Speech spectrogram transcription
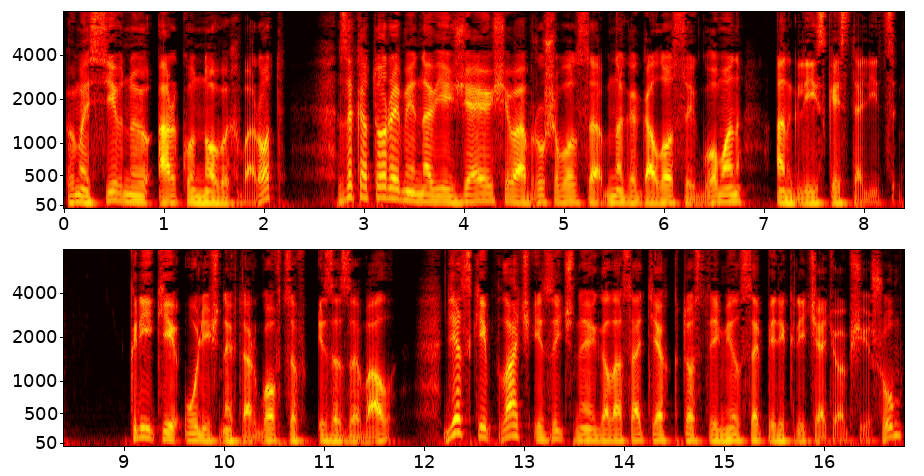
в массивную арку новых ворот, за которыми на въезжающего обрушивался многоголосый гомон английской столицы. Крики уличных торговцев и зазывал, детский плач и зычные голоса тех, кто стремился перекричать общий шум,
